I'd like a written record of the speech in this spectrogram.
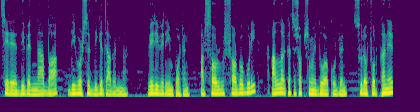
ছেড়ে দিবেন না বা ডিভোর্সের দিকে যাবেন না ভেরি ভেরি ইম্পর্ট্যান্ট আর সর্ব সর্বোপরি আল্লাহর কাছে সবসময় দোয়া করবেন সুরা ফোরকানের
